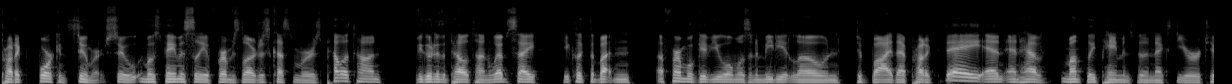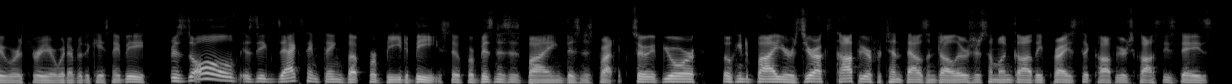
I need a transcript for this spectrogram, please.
product for consumers. So most famously, Affirm's largest customer is Peloton. If you go to the Peloton website, you click the button, Affirm will give you almost an immediate loan to buy that product today and, and have monthly payments for the next year or two or three or whatever the case may be. Resolve is the exact same thing, but for B2B. So for businesses buying business products. So if you're looking to buy your Xerox copier for $10,000 or some ungodly price that copiers cost these days,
